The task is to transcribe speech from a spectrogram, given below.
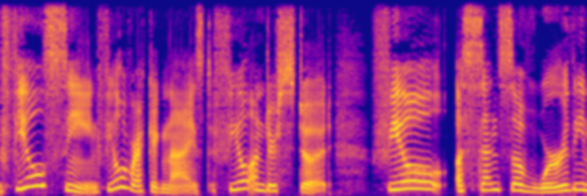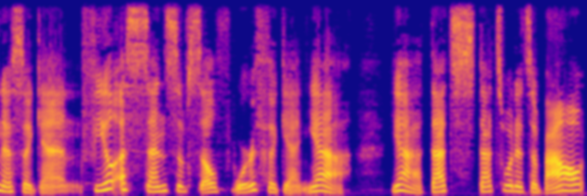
feel seen, feel recognized, feel understood, feel a sense of worthiness again, feel a sense of self-worth again. Yeah. Yeah, that's that's what it's about,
